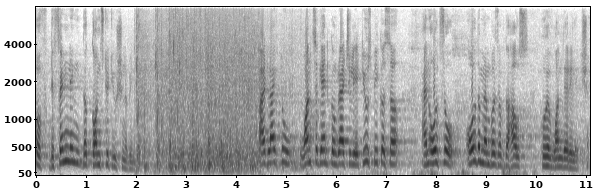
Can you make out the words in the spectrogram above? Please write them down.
of defending the Constitution of India. I'd like to once again congratulate you, Speaker, sir, and also all the members of the House who have won their election.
